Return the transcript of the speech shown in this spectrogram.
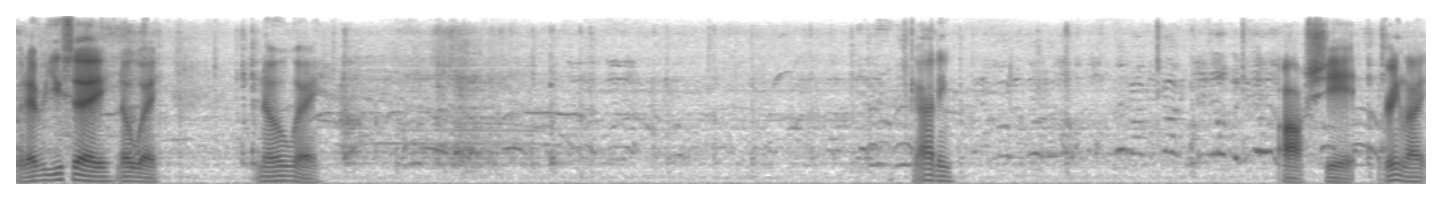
Whatever you say, no way. No way. Got him. Oh shit. Green light.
